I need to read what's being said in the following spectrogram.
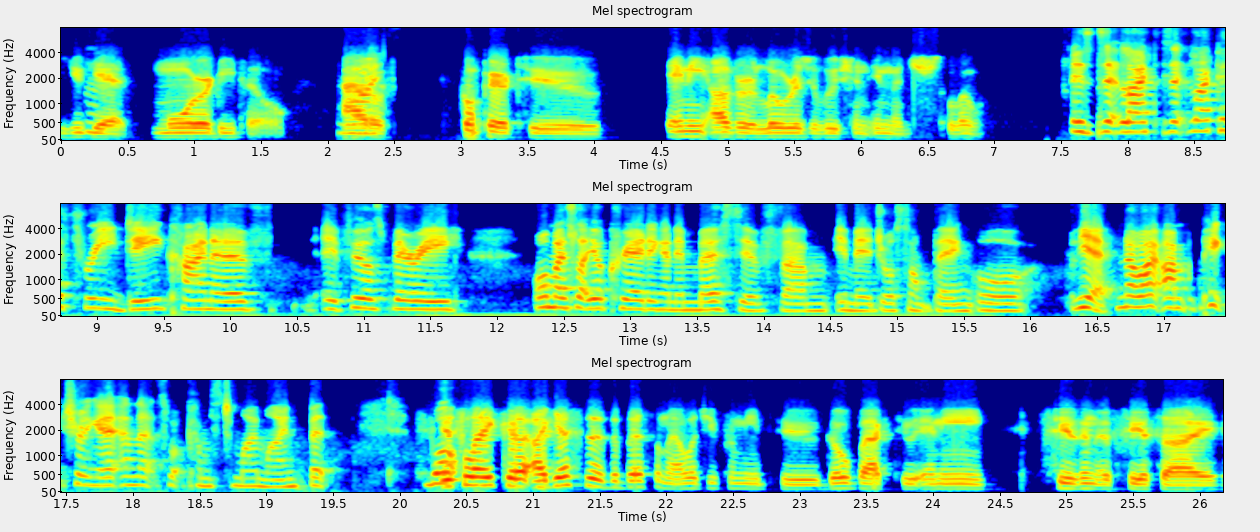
you mm. get more detail right. out of compared to any other low resolution image alone is it like is it like a 3d kind of it feels very almost like you're creating an immersive um, image or something or yeah no I, i'm picturing it and that's what comes to my mind but what... it's like uh, i guess the, the best analogy for me to go back to any season of CSI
